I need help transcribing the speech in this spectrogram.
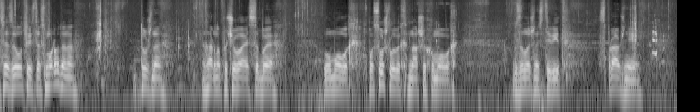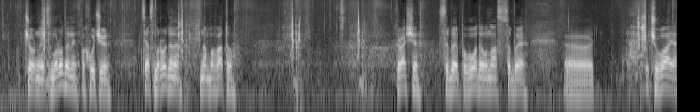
Це золотиста смородина. Дуже гарно почуває себе в умовах посушливих наших умовах, в залежності від справжньої чорної смородини пахучої. Ця смородина набагато краще себе поводить у нас, себе е, почуває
